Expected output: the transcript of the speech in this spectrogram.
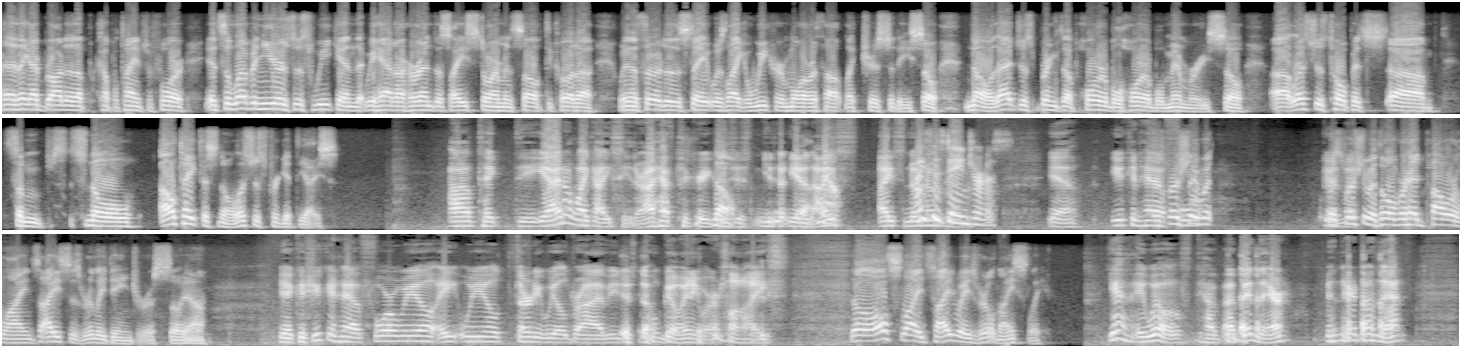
I think I brought it up a couple times before. It's 11 years this weekend that we had a horrendous ice storm in South Dakota when a third of the state was like a week or more without electricity. So no, that just brings up horrible, horrible memories. So uh, let's just hope it's um, some snow. I'll take the snow. Let's just forget the ice. I'll take the. Yeah, I don't like ice either. I have to agree. No. just, you don't, yeah, No. ice, ice, no, Ice no is good. dangerous. Yeah, you can have especially four- with Go ahead, especially with overhead power lines, ice is really dangerous. So yeah. Yeah, because you can have four wheel, eight wheel, thirty wheel drive. You just don't go anywhere on ice. They'll all slide sideways real nicely. Yeah, it will. I've, I've been there, been there, done that.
